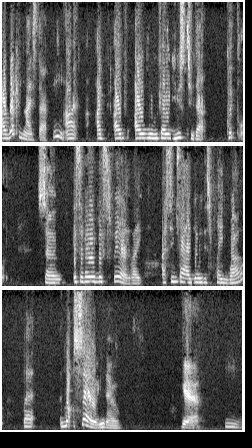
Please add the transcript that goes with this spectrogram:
I recognize that. Mm, I, I, I, I will be very used to that quickly. So it's a very mixed feeling. Like, I seems like I know this place well, but not so, you know. Yeah. Mm.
